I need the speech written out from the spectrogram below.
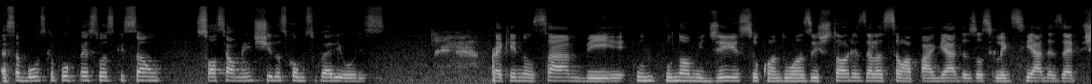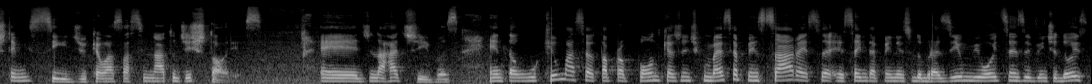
essa busca por pessoas que são socialmente tidas como superiores. Para quem não sabe, o, o, nome disso, quando umas histórias elas são apagadas ou silenciadas, é epistemicídio, que é o assassinato de histórias, é, de narrativas. Então, o que o Marcel está propondo é que a gente comece a pensar essa, essa independência do Brasil, 1822,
